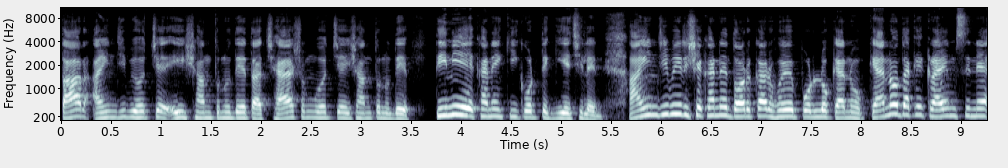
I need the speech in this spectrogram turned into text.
তার আইনজীবী হচ্ছে এই শান্তনু দে, তার ছায়াসঙ্গ হচ্ছে এই শান্তনু দে। তিনি এখানে কি করতে গিয়েছিলেন? আইনজীবীর সেখানে দরকার হয়ে পড়ল কেন? কেন তাকে ক্রাইম সিনে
